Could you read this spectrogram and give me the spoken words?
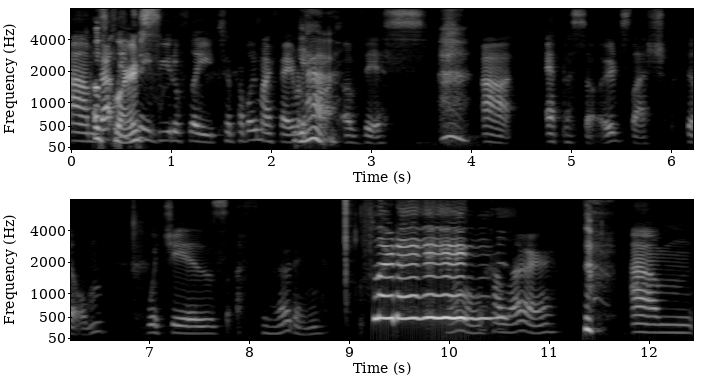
Um, Of that leads me beautifully to probably my favorite Yeah. part of this uh, episode slash film, which is flirting. Oh, hello. um,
